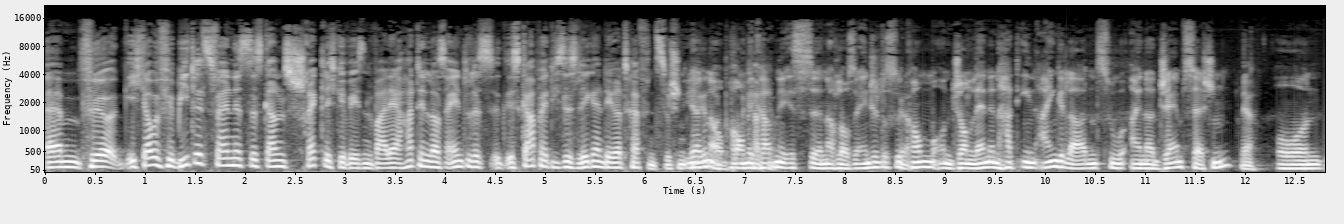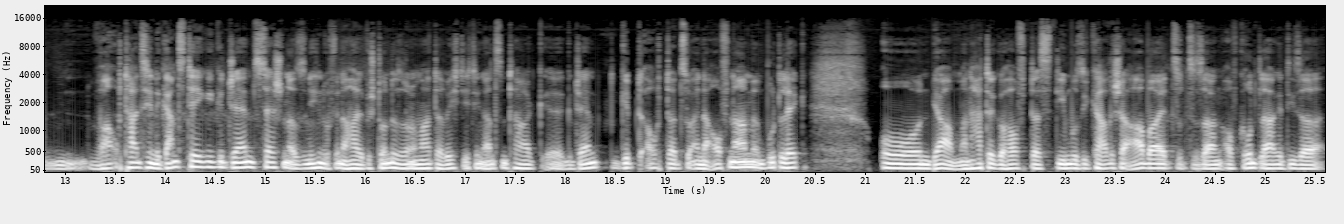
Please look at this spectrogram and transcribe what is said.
Ähm, für, ich glaube, für Beatles-Fan ist das ganz schrecklich gewesen, weil er hat in Los Angeles, es gab ja dieses legendäre Treffen zwischen Ja, ihm genau. und Paul McCartney ist äh, nach Los Angeles gekommen und John Lennon hat ihn eingeladen zu einer Jam-Session. Ja. Und war auch tatsächlich eine ganztägige Jam-Session, also nicht nur für eine halbe Stunde, sondern man hat da richtig den ganzen Tag äh, gejammt. Gibt auch dazu eine Aufnahme im Bootleg. Und ja, man hatte gehofft, dass die musikalische Arbeit sozusagen auf Grundlage dieser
